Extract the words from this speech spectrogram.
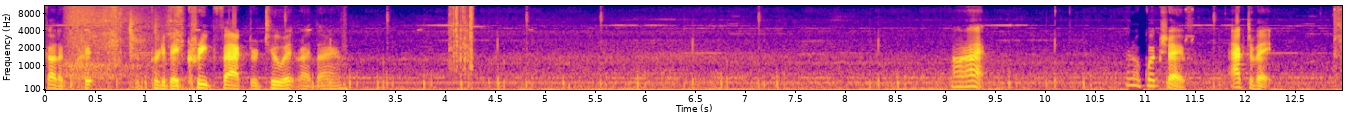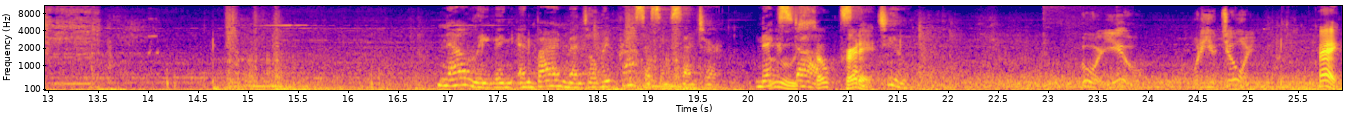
It's got a, a pretty big creep factor to it right there. All right. Little quick shave. Activate. Now leaving Environmental Reprocessing Center. Next Ooh, stop, so pretty. Site 2. Who are you? What are you doing? Hey.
